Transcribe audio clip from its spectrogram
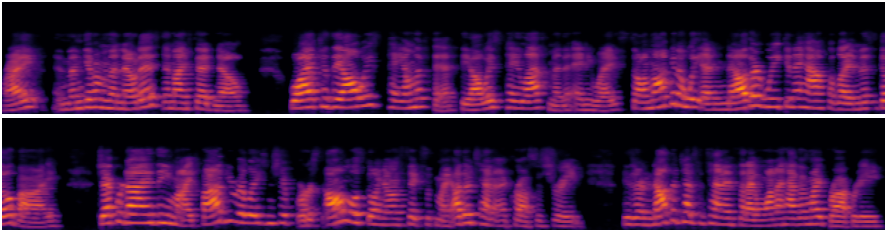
Right. And then give them the notice. And I said, no, why? Because they always pay on the 5th. They always pay last minute anyway. So I'm not going to wait another week and a half of letting this go by, jeopardizing my five year relationship or almost going on six with my other tenant across the street. These are not the types of tenants that I want to have in my property,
